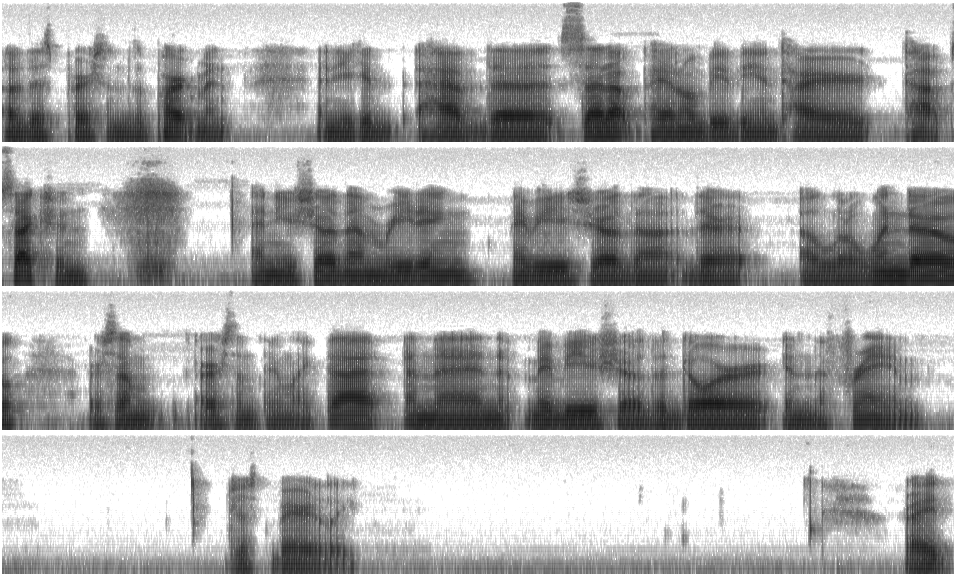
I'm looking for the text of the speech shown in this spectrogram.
of this person's apartment. And you could have the setup panel be the entire top section. And you show them reading. Maybe you show the, their a little window or some or something like that. And then maybe you show the door in the frame. Just barely. Right?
